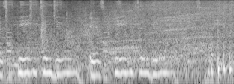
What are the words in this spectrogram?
is he to you? Is he to you?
